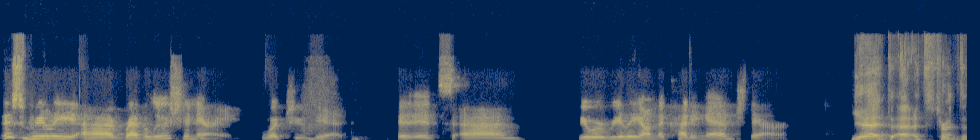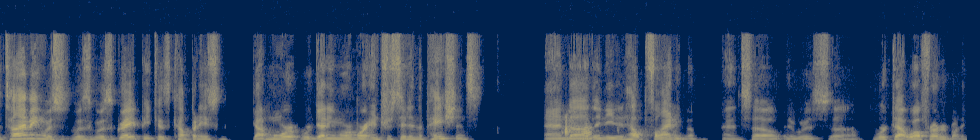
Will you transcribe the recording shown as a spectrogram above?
It's really uh, revolutionary what you did. It, it's, um, you were really on the cutting edge there. Yeah, it, uh, it's turned the timing was was was great because companies got more were getting more and more interested in the patients, and uh, Uh-huh. they needed help finding them, and so it was uh, worked out well for everybody.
